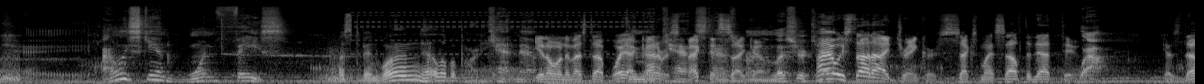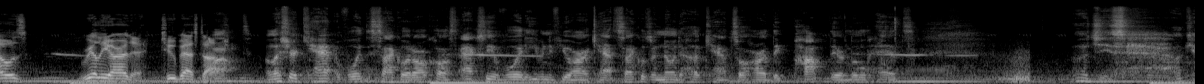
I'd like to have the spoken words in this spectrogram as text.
Okay. I only scanned one face. Must have been one hell of a party. Catnap. You know, in a messed up way, I kind of of respect this stands around, psycho. Unless you're a cat. I always thought I'd drink or sex myself to death too. Wow. Because those really are the two best options. Wow. options. Unless you're a cat, avoid the psycho at all costs. Actually, avoid even if you are a cat. Psychos are known to hug cats so hard they pop their little heads. Oh, jeez. Okay.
